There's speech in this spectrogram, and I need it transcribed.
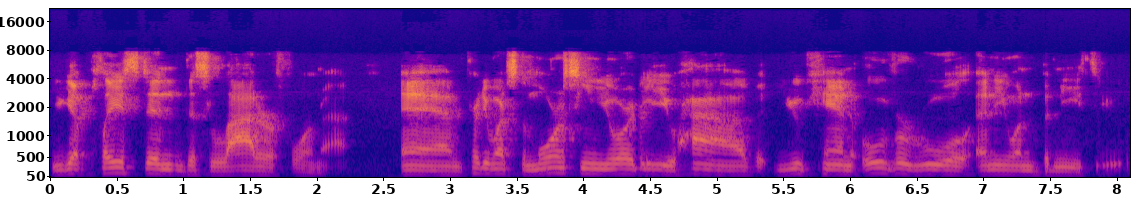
you get placed in this ladder format. And pretty much the more seniority you have, you can overrule anyone beneath you.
